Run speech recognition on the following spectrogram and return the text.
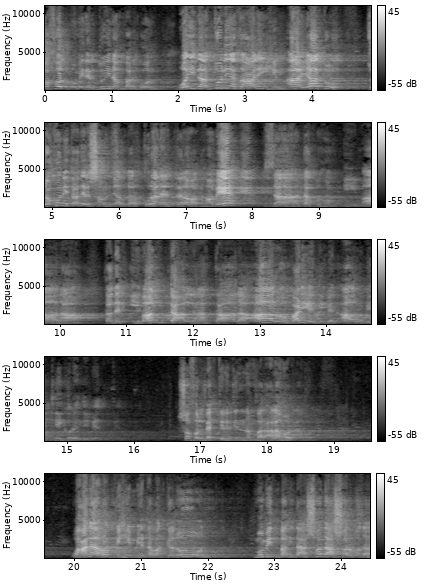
সফল মুমিনের দুই নাম্বার গুণ, ওয়া ইযা তুলিয়াত আলাইহিম আয়াতু যখনই তাদের সামনে আল্লাহর কোরআনের তেলাওয়াত হবে জাদাতহুম ঈমানা। তাদের ঈমানটা আল্লাহ তাআলা আরও বাড়িয়ে দিবেন, আরও বৃদ্ধি করে দিবেন। সফল ব্যক্তির তিন নম্বর আলামত, ওয়ালা রব্বিহিম ইয়াতাওয়াক্কালুন। মুমিন বান্দা সদা সর্বদা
